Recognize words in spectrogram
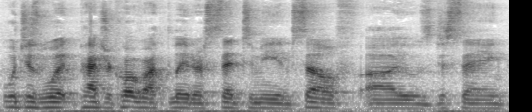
which is what Patrick Horvath later said to me himself. Uh, he was just saying,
